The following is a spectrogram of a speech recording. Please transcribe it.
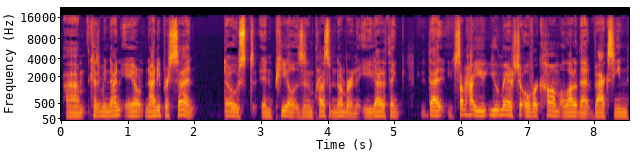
Because um, I mean, 90, you know, 90% dosed in Peel is an impressive number, and you got to think that somehow you you managed to overcome a lot of that vaccine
